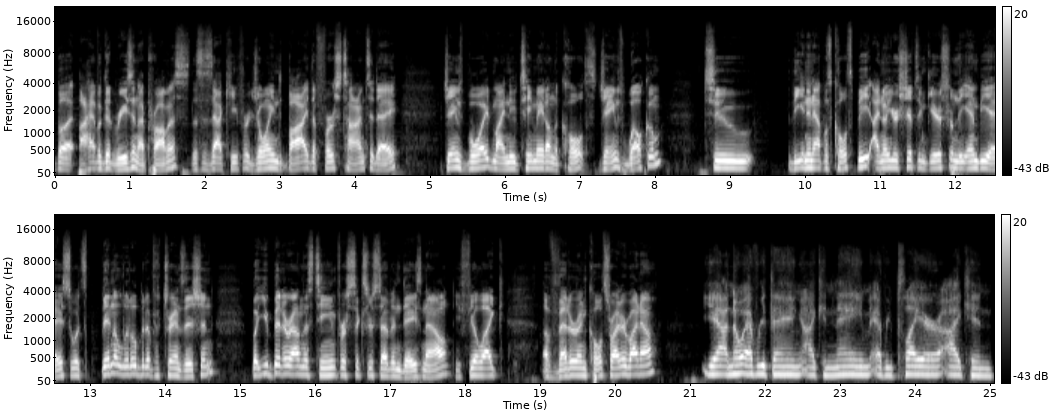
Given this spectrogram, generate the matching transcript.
but I have a good reason, I promise. This is Zak Keefer, joined by the first time today, James Boyd, my new teammate on the Colts. James, welcome to the Indianapolis Colts beat. I know you're shifting gears from the NBA, so it's been a little bit of a transition, but you've been around this team for six or seven days now. Do you feel like a veteran Colts rider by now? Yeah, I know everything. I can name every player. I can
